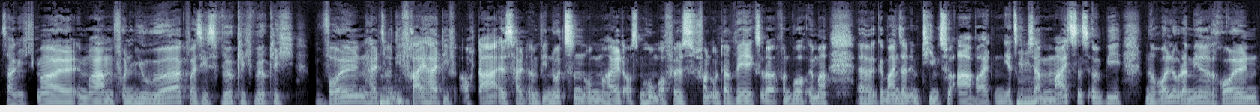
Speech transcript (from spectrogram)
sage ich mal, im Rahmen von New Work, weil sie es wirklich, wirklich wollen, halt so mhm. die Freiheit, die auch da ist, halt irgendwie nutzen, um halt aus dem Homeoffice, von unterwegs oder von wo auch immer, äh, gemeinsam im Team zu arbeiten. Jetzt gibt es ja mhm. meistens irgendwie eine Rolle oder mehrere Rollen,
